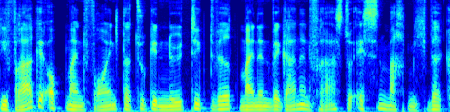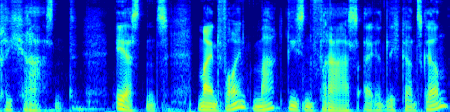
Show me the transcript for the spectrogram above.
Die Frage, ob mein Freund dazu genötigt wird, meinen veganen Fraß zu essen, macht mich wirklich rasend. Erstens, mein Freund mag diesen Fraß eigentlich ganz gern.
